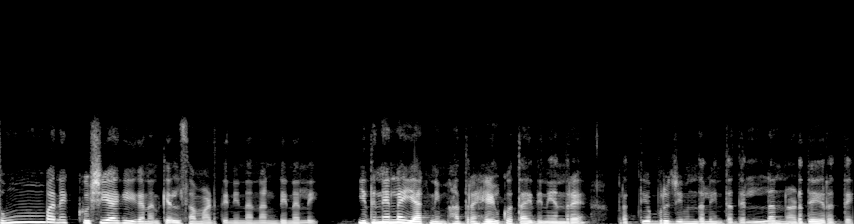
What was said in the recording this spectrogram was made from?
ತುಂಬಾನೇ ಖುಷಿಯಾಗಿ ಈಗ ನಾನು ಕೆಲಸ ಮಾಡ್ತೀನಿ ನನ್ನ ಅಂಗಡಿನಲ್ಲಿ. ಇದನ್ನೆಲ್ಲ ಯಾಕೆ ನಿಮ್ಮ ಹತ್ರ ಹೇಳ್ಕೊತಾ ಇದ್ದೀನಿ ಅಂದ್ರೆ ಪ್ರತಿಯೊಬ್ಬರು ಜೀವನದಲ್ಲಿ ಇಂಥದ್ದೆಲ್ಲ ನಡೆದೇ ಇರುತ್ತೆ.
